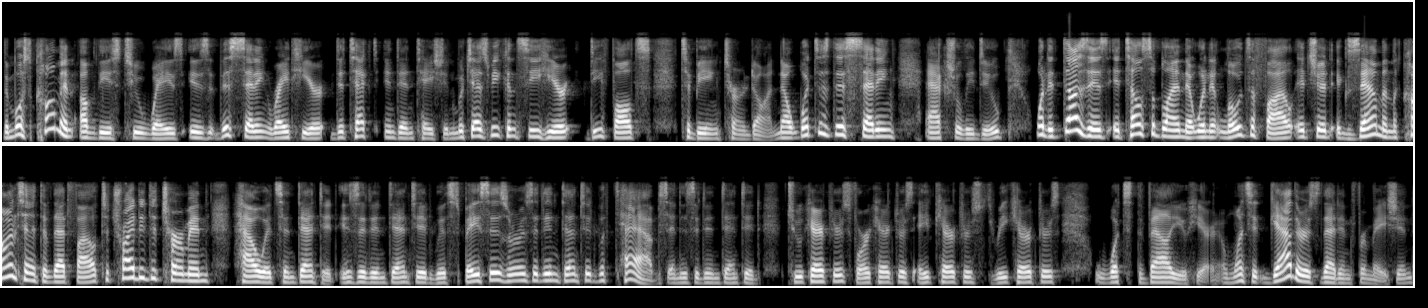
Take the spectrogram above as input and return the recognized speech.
The most common of these two ways is this setting right here, detect indentation, which as we can see here defaults to being turned on. Now, what does this setting actually do? What it does is it tells Sublime that when it loads a file, it should examine the content of that file to try to determine how it's indented. Is it indented with spaces or is it indented with tabs? And is it indented two characters, four characters, eight characters, three characters? What's the value here? And once it gathers that information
